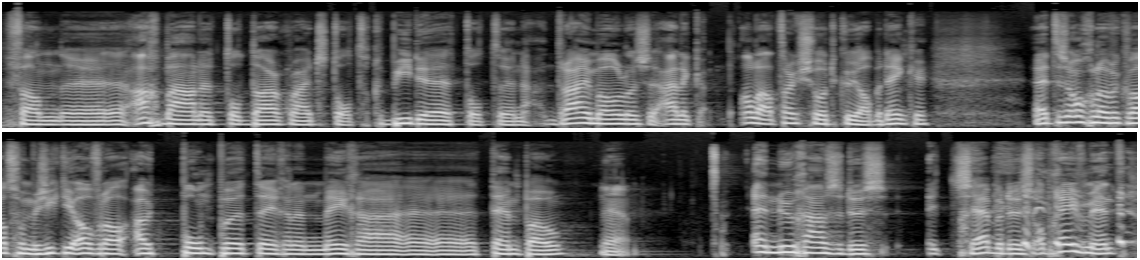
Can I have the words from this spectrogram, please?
Van eh achtbanen tot dark rides, tot gebieden, tot eh, nou, draaimolens. Eigenlijk alle attractiesoorten kun je al bedenken. Het is ongelooflijk wat voor muziek die overal uitpompen tegen een mega eh, tempo. Ja. En nu gaan ze dus. Ze hebben dus op een gegeven moment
